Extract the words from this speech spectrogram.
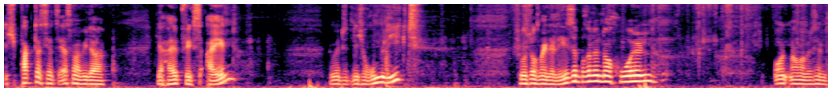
Ich packe das jetzt erstmal wieder hier halbwegs ein damit es nicht rumliegt. Ich muss auch meine Lesebrille noch holen und noch mal ein bisschen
